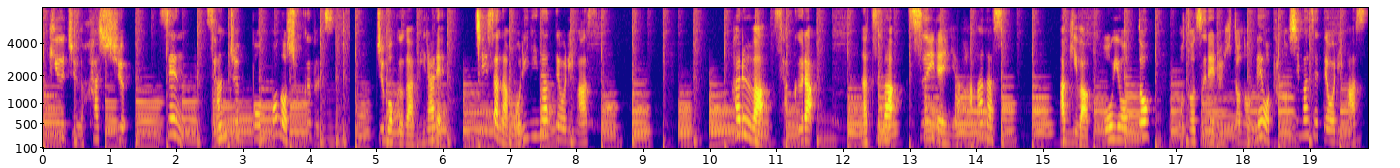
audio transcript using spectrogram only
98種1030本もの植物、樹木が見られ小さな森になっております。春は桜、夏は睡蓮や浜ナス、秋は紅葉と訪れる人の目を楽しませております。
